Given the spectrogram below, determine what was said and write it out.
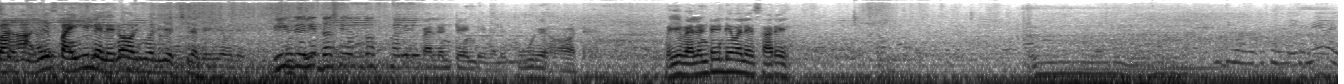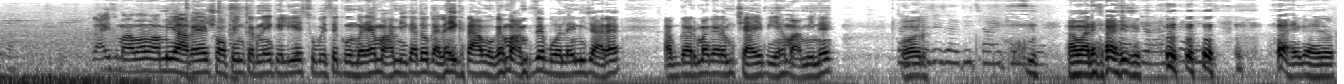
हाँ, ये स्माइली ले लेना ऑरेंज वाली अच्छी लग रही है मुझे बीस दे दस तो दस वैलेंटाइन डे वाले पूरे हार्ट भैया वैलेंटाइन डे वाले हैं सारे। गाइस मामा मामी आ गए हैं शॉपिंग करने के लिए। सुबह से घूम रहे हैं। मामी का तो गला ही खराब हो गया। मामी से बोला ही नहीं जा रहा है। अब गर्मा गर्म चाय पी है मामी ने। और हमारे गाइस आएगा ये।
